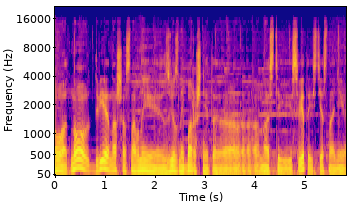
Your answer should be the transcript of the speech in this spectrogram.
Вот, но две наши основные звездные барышни, это э, Настя и Света, естественно, они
